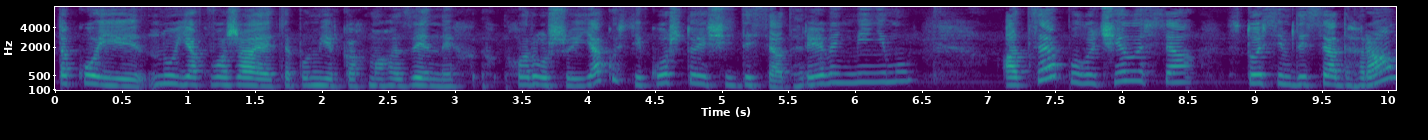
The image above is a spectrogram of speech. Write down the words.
такої, ну як вважається по мірках магазинних хорошої якості, коштує 60 гривень мінімум. А це вийшло 170 грам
